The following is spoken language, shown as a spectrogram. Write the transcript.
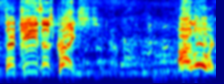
through Jesus Christ, our Lord.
